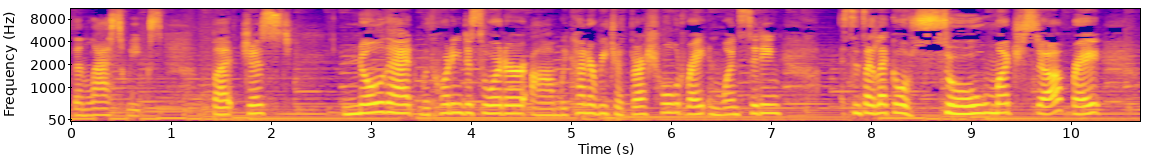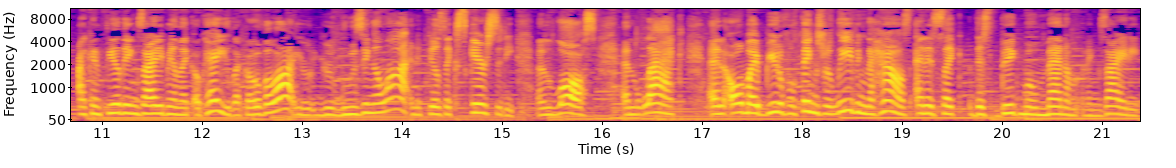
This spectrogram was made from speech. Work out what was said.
than last week's. But just know that with hoarding disorder, um, we kind of reach a threshold, right, in one sitting. Since I let go of so much stuff, right, I can feel the anxiety being like, okay, you let go of a lot, you're, you're losing a lot. And it feels like scarcity and loss and lack and all my beautiful things are leaving the house. And it's like this big momentum of anxiety.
